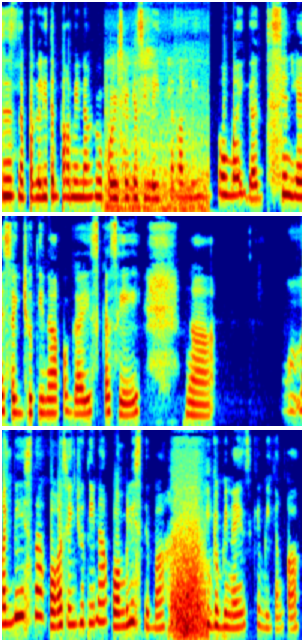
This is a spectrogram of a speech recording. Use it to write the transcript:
Tapos, napagalitan pa kami ng crew forcer kasi late na kami. Oh my God. Tapos yun guys, nag-duty na ako guys kasi nga, magbihis na ako kasi duty na ako. Ang bilis, di ba? Gabi na yun, kaibigan ko.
